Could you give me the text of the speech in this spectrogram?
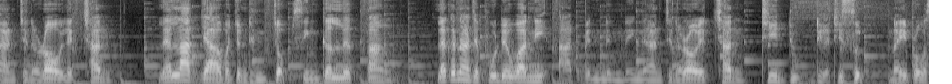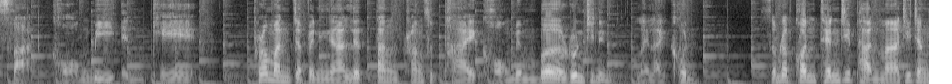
งาน General Election และลากยาวไปจนถึงจบซิงเกิลเลือกตั้ง และก็น่าจะพูดได้ว่านี่อาจเป็นหนึ่งในงาน General Election ที่ดุเดือดที่สุดในประวัติศาสตร์ของ BNK เพราะมันจะเป็นงานเลือกตั้งครั้งสุดท้ายของเมมเบอร์รุ่นที่ 1 หลาย ๆ คนสำหรับคอนเทนต์ที่ผ่านมาที่ทาง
